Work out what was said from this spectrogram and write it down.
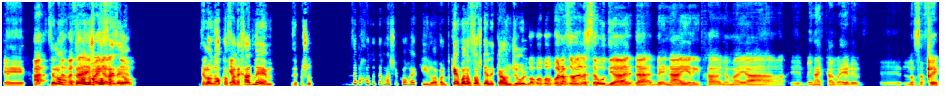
כן. אה, אה, זה לא, די, לא נוקוף לחזור- זה לא נוקוף כן. על אחד מהם, זה פשוט, זה פחות או יותר מה שקורה כאילו, אבל כן בוא נחזור שנייה לקראון ג'ול, בוא, בוא, בוא, בוא נחזור לסעודיה, בעיניי, אני אגיד לך גם מה היה, אה, בעיניי קו הערב, אה, ללא ספק,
